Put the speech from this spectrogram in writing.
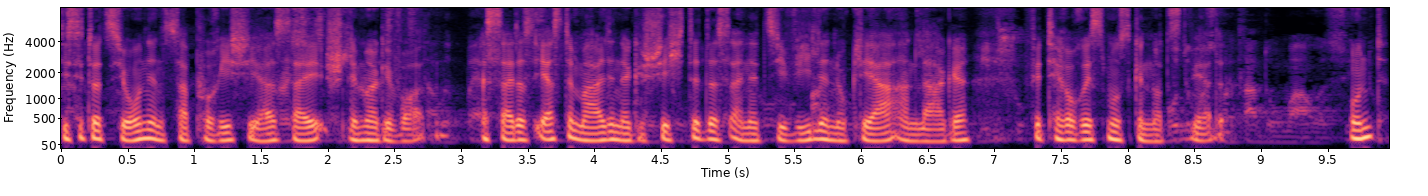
die Situation in Saporischia sei schlimmer geworden. Es sei das erste Mal in der Geschichte, dass eine zivile Nuklearanlage für Terrorismus genutzt werde. Und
